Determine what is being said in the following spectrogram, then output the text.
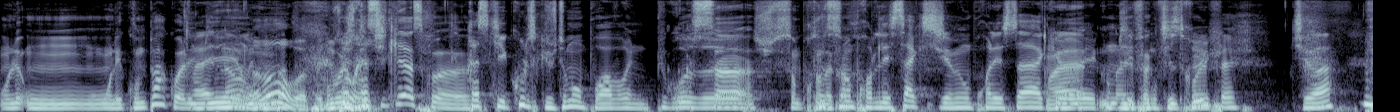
On les, on, on les compte pas, quoi, les Ouais, billets. non, on, Non, non, bah, pas du on tout. voit juste petite liasse, quoi. Après, ce qui est cool, c'est que justement, on pourra avoir une plus grosse. ça, euh, je suis 100% potentiellement d'accord. prendre les sacs si jamais on prend les sacs. Ouais, euh, et qu'on a des des factures trucs. trucs. Tu vois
